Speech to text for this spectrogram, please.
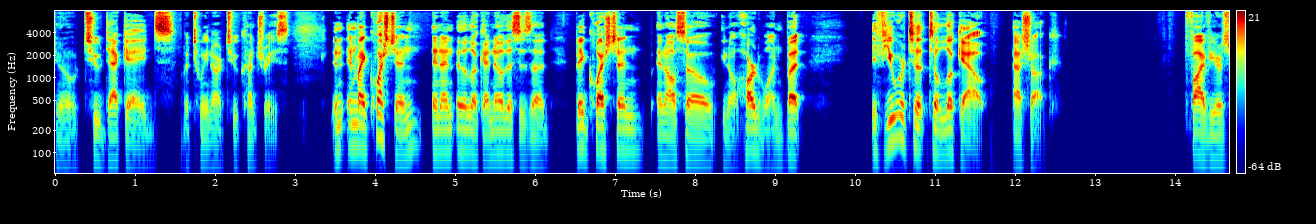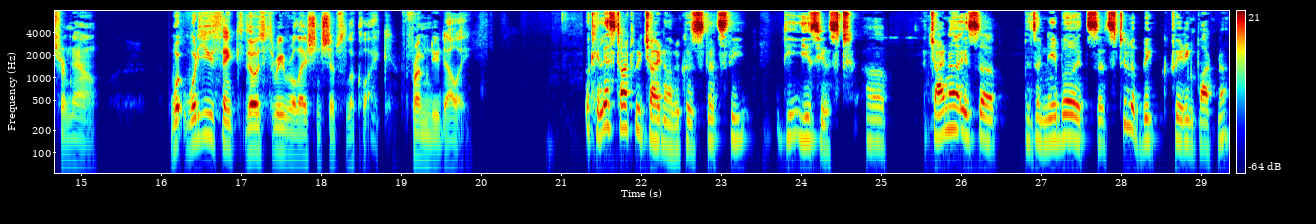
you know two decades between our two countries. And, and my question, and I, look, I know this is a big question and also you know hard one, but if you were to to look out, Ashok, five years from now, what what do you think those three relationships look like from New Delhi? Okay, let's start with China because that's the the easiest. Uh, China is a is a neighbor. It's, it's still a big trading partner.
